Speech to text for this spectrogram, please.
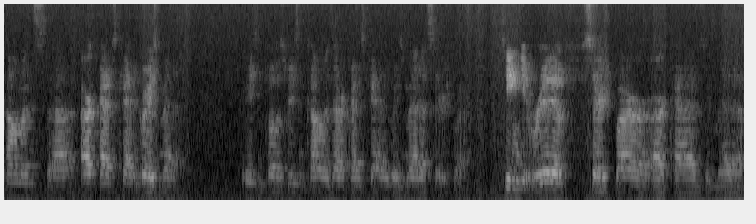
comments, uh, archives, categories, meta. Recent posts, recent comments, archives, categories, meta, search bar. So you can get rid of search bar or archives or meta,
